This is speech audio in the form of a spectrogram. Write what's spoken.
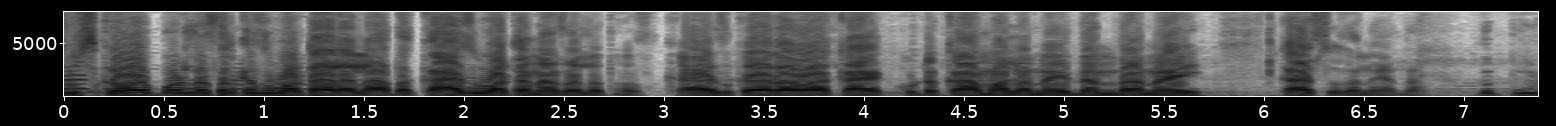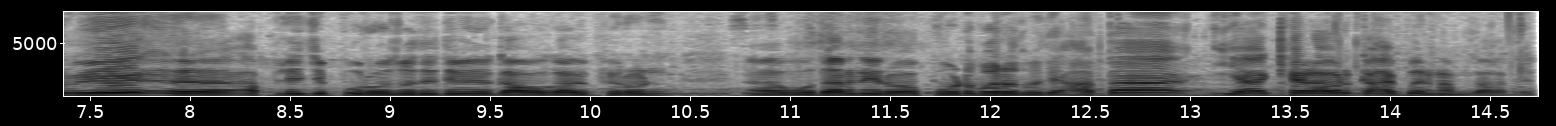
दुष्काळ पडल्यासारखंच वाटायला लागला. आता कायच वाटाणा झालं तर? कायच करावा? काय कुठं कामाला नाही धंदा नाही? काय सुद्धा नाही आता. तर पूर्वी अ, आपले जे पूर्वज होते ते गावोगावी फिरून अ, उदरनिर्वाह पोट भरत होते. आता या खेळावर काय परिणाम झाला ते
